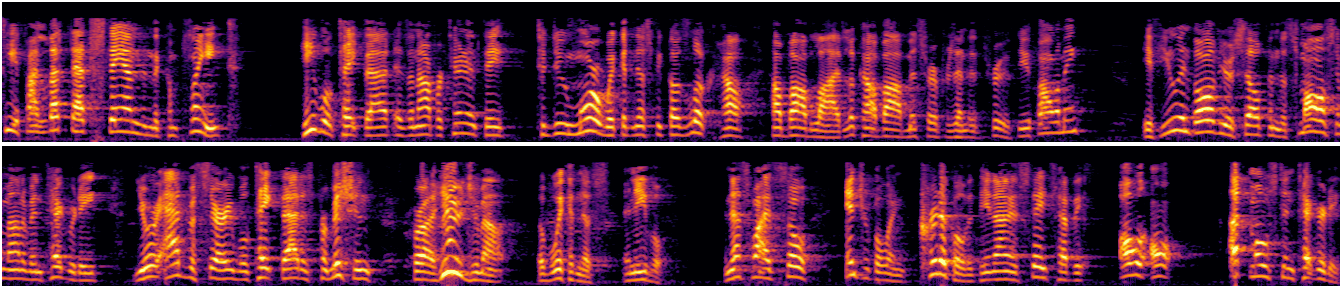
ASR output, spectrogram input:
see, if I let that stand in the complaint, he will take that as an opportunity to do more wickedness because look how, how Bob lied. Look how Bob misrepresented the truth. Do you follow me? If you involve yourself in the smallest amount of integrity, your adversary will take that as permission for a huge amount of wickedness and evil. And that's why it's so integral and critical that the United States have the all, all, utmost integrity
